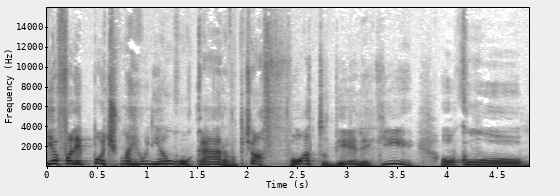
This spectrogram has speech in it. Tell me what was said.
E eu falei, pô, tive uma reunião com o cara, vou pedir uma foto dele aqui. Ou com o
